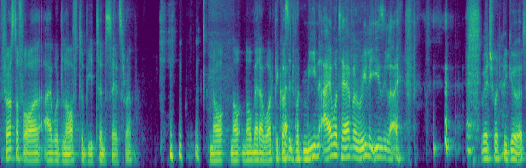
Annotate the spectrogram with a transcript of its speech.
First of all, I would love to be Tim's sales rep. no, no, no matter what, because it would mean I would have a really easy life, which would be good.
